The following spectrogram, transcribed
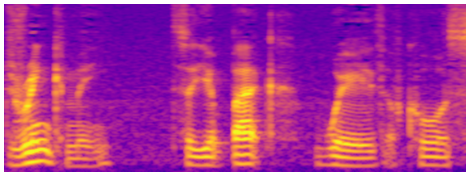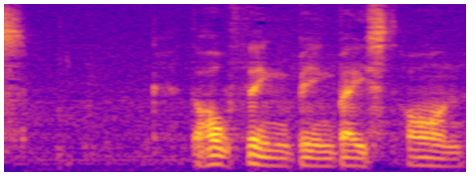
Drink me. So you're back with, of course, the whole thing being based on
